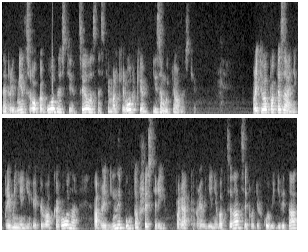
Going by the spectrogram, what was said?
на предмет срока годности, целостности, маркировки и замутненности. Противопоказания к применению Эпивак Корона определены пунктом 6.3 порядка проведения вакцинации против COVID-19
